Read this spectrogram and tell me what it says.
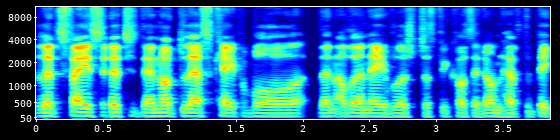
let's face it, they're not less capable than other enablers just because they don't have the big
